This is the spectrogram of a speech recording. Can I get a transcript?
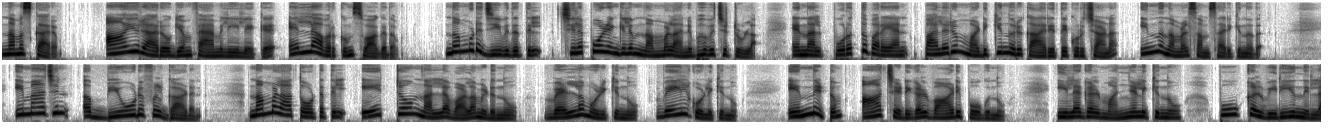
നമസ്കാരം. ആയുരാരോഗ്യം ഫാമിലിയിലേക്ക് എല്ലാവർക്കും സ്വാഗതം. നമ്മുടെ ജീവിതത്തിൽ ചിലപ്പോഴെങ്കിലും നമ്മൾ അനുഭവിച്ചിട്ടുള്ള എന്നാൽ പുറത്തു പറയാൻ പലരും മടിക്കുന്നൊരു കാര്യത്തെക്കുറിച്ചാണ് ഇന്ന് നമ്മൾ സംസാരിക്കുന്നത്. Imagine a beautiful garden. നമ്മൾ ആ തോട്ടത്തിൽ ഏറ്റവും നല്ല വളമിടുന്നു വെള്ളമൊഴിക്കുന്നു വെയിൽ കൊള്ളിക്കുന്നു. എന്നിട്ടും ആ ചെടികൾ വാടിപ്പോകുന്നു. ഇലകൾ മഞ്ഞളിക്കുന്നു പൂക്കൾ വിരിയുന്നില്ല.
